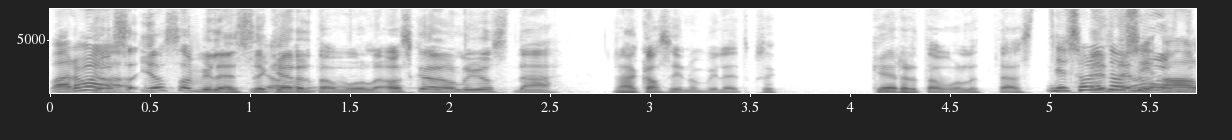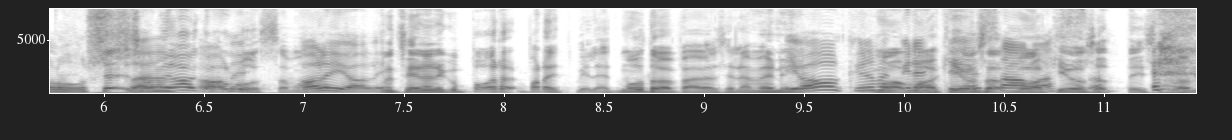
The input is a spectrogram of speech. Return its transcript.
Varmaan. Jos, jossain bileissä se kertoo mulle. Olisiko ne ollut just nämä, nämä kasinobileet, kun se kertoi mulle tästä. Ja se oli tosi alussa. Se, se oli aika Oli. alussa, mutta, Oli, oli. mutta siinä niinku par, parit bileet, muutama päivä siinä meni. Joo, kyllä me mua, mua, pidettiin kiusa, mua salassa. kiusattiin silloin.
